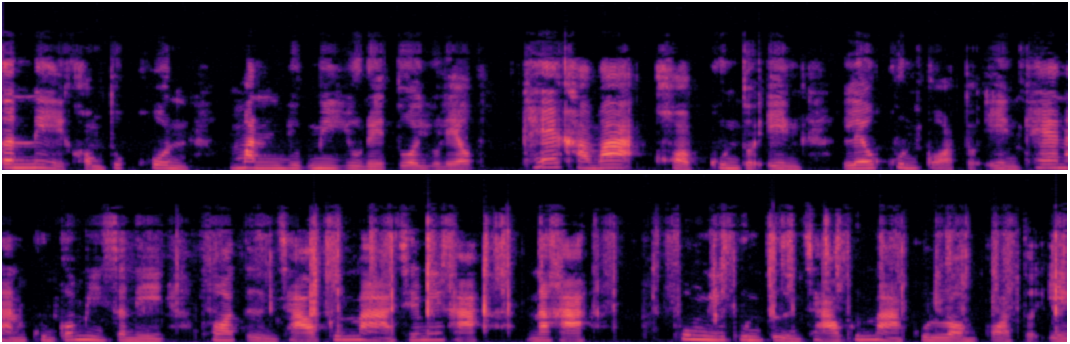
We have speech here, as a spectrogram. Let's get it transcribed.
สน่ห์ของทุกคนมันมีอยู่ในตัวอยู่แล้ว แค่คำว่าขอบคุณตัวเอง แล้วคุณกอดตัวเอง แค่นั้นคุณก็มีเสน่ห์พอตื่นเช้าขึ้นมาใช่ไหมคะนะคะพรุ่งนี้คุณตื่นเช้าขึ้นมา คุณลองกอดตัวเอง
